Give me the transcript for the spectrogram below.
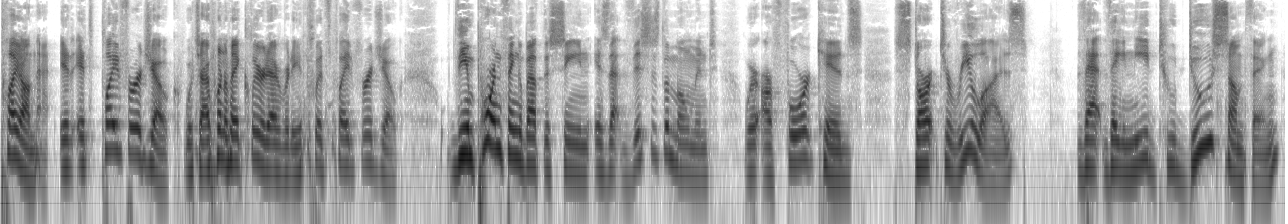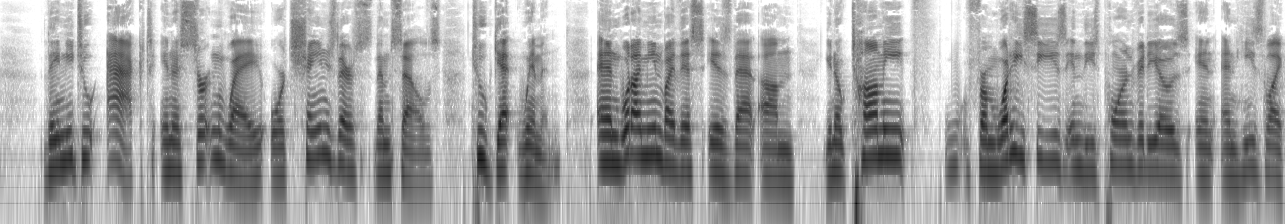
play on that. It, it's played for a joke which i want to make clear to everybody. It's played for a joke. The important thing about this scene is that this is the moment where our four kids start to realize that they need to do something they need to act in a certain way or change their, themselves to get women. And what I mean by this is that, um, you know, Tommy, from what he sees in these porn videos, and, and he's like,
